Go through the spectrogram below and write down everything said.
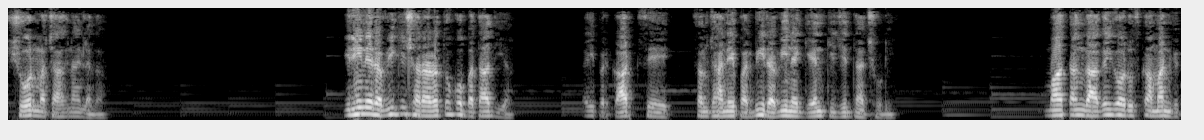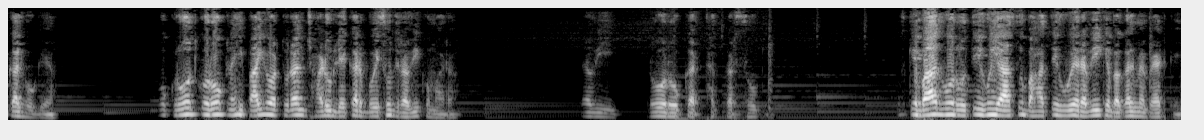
शोर मचाने लगा। गिरी ने रवि की शरारतों को बता दिया। कई प्रकार से समझाने पर भी रवि ने गेंद की जिद न छोड़ी। माँ तंग आ गई और उसका मन विकल हो गया। वो क्रोध को रोक नहीं पाई और तुरंत झाड़ू लेकर बेसुध रवि को मारा। रवि रो रो कर थक कर सो गई। उसके बाद वो रोती हुई आँसू बहाते हुए रवि के बगल में बैठ गई।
